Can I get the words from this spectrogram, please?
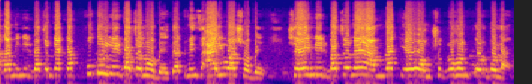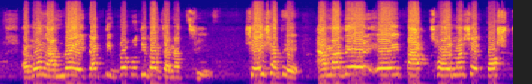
আগামী নির্বাচনটা একটা পুতুল নির্বাচন হবে। দ্যাট মিনস আই ওয়াশ হবে। সেই নির্বাচনে আমরা কেউ অংশগ্রহণ করব না। এবং আমরা এটার তীব্র প্রতিবাদ জানাচ্ছি। সেই সাথে আমাদের এই পাঁচ, ছয় মাসের কষ্ট,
